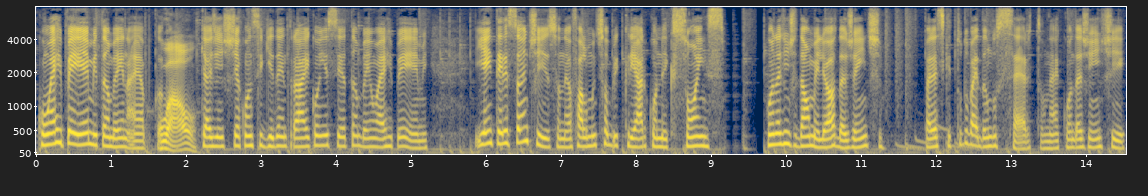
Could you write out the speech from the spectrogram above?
Com o RPM também na época Uau. que a gente tinha conseguido entrar e conhecer também o RPM. E é interessante isso, né? Eu falo muito sobre criar conexões. Quando a gente dá o melhor da gente, parece que tudo vai dando certo, né? Quando a gente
